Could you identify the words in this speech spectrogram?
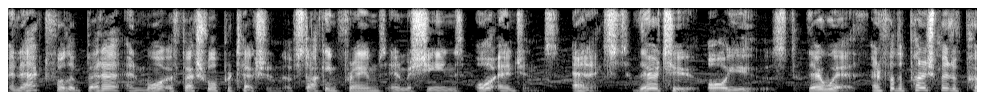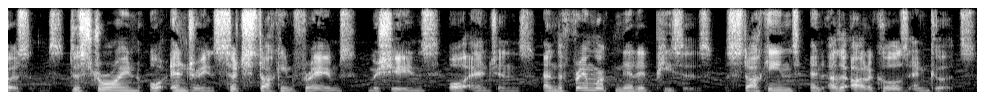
An act for the better and more effectual protection of stocking frames and machines or engines, annexed thereto or used therewith, and for the punishment of persons destroying or injuring such stocking frames, machines, or engines, and the framework knitted pieces, stockings, and other articles and goods,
